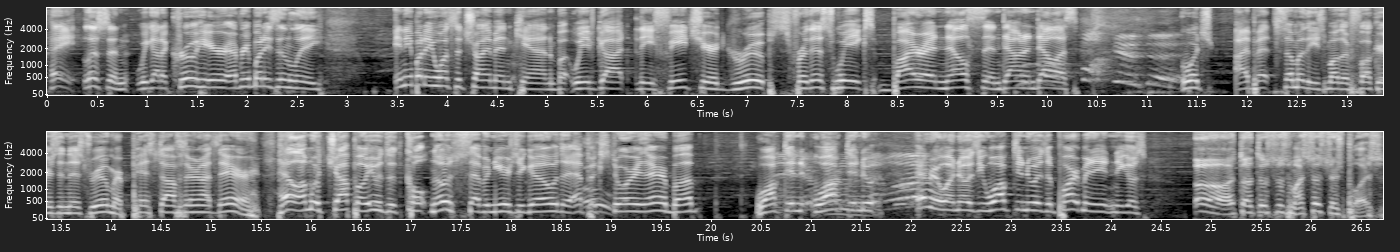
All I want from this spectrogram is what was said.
Hey, listen, we got a crew here. Everybody's in the league. Anybody who wants to chime in can, but we've got the featured groups for this week's Byron Nelson down in Dallas. Which I bet some of these motherfuckers in this room are pissed off they're not there. Hell, I'm with Chapo. He was with Colt Nose seven years ago. The epic story there, bub. Walked in, walked into. Everyone knows he walked into his apartment and he goes, "Oh, I thought this was my sister's place."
